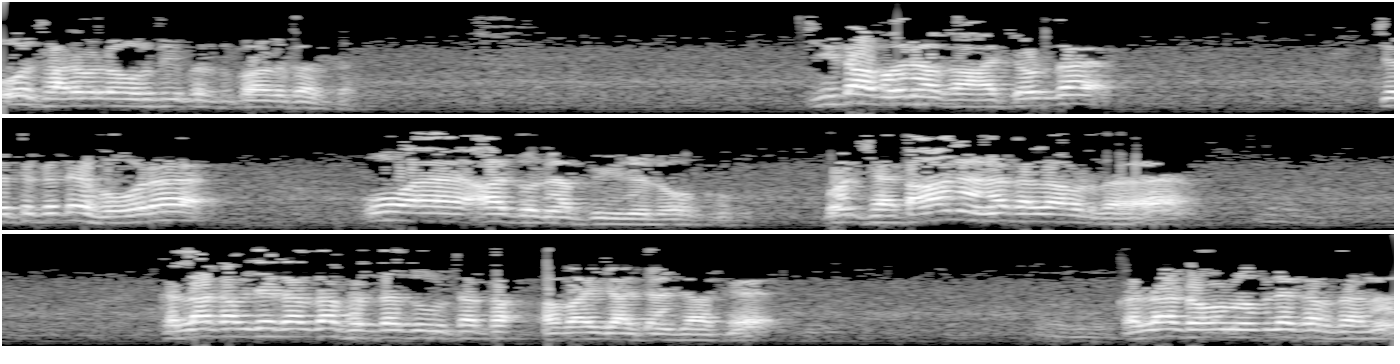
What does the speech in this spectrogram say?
ਉਹ ਸਰਬ ਲੋਕ ਦੀ ਪ੍ਰਤਪਾਲ ਕਰਦਾ। ਜਿਹਦਾ ਮਨ ਆਕਾਸ਼ ਚੁੜਦਾ ਚਿੱਤ ਕਿਤੇ ਹੋਰ ਹੈ ਉਹ ਹੈ ਆ ਦੁਨਿਆਵੀ ਦੇ ਲੋਕ। ਮਨ ਸ਼ੈਤਾਨ ਹੈ ਨਾ ਕੱਲਾ ਉੜਦਾ ਕੱਲਾ ਕਬਜ਼ੇ ਕਰਦਾ ਫਿਰਦਾ ਦੂਰ ਤੱਕ ਹਵਾਈ ਜਹਾਜ਼ਾਂ ਜਾ ਕੇ। ਕੱਲਾ ਡਰੋਨ ਹਮਲੇ ਕਰਦਾ ਨਾ।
